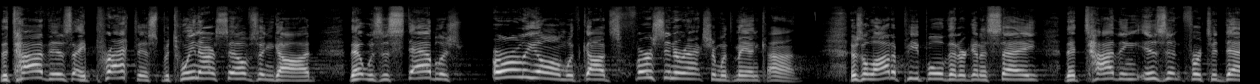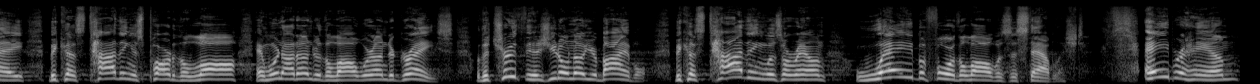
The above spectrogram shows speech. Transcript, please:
The tithe is a practice between ourselves and God that was established early on with God's first interaction with mankind. There's a lot of people that are going to say that tithing isn't for today because tithing is part of the law and we're not under the law, we're under grace. Well, the truth is, you don't know your Bible because tithing was around way before the law was established. Abraham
